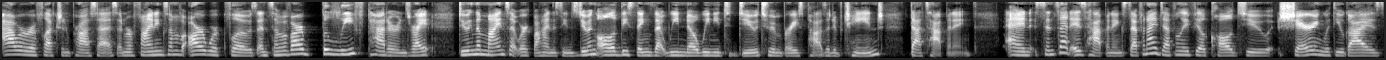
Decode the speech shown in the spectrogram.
our reflection process and refining some of our workflows and some of our belief patterns, right? Doing the mindset work behind the scenes, doing all of these things that we know we need to do to embrace positive change, that's happening. And since that is happening, Steph and I definitely feel called to sharing with you guys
